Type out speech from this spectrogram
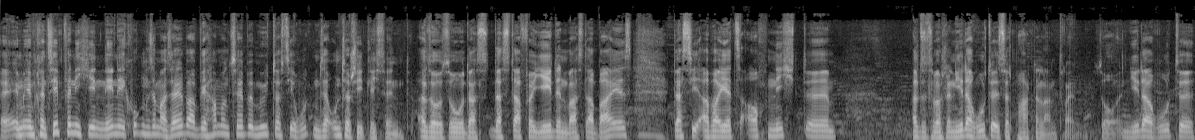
Äh, Im, Im, Prinzip finde ich, nee, nee, gucken Sie mal selber. Wir haben uns sehr bemüht, dass die Routen sehr unterschiedlich sind. Also so, dass, dass da für jeden was dabei ist. Dass sie aber jetzt auch nicht, äh, also zum Beispiel in jeder Route ist das Partnerland drin. So, in jeder Route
